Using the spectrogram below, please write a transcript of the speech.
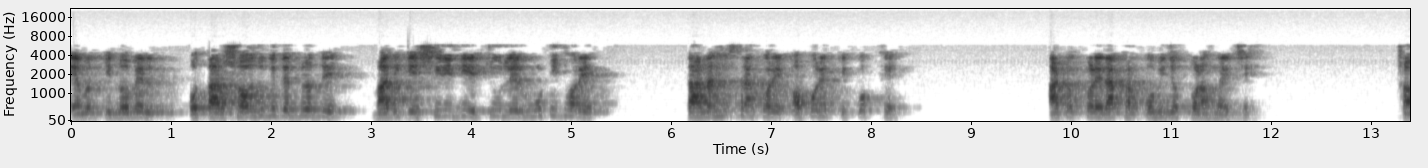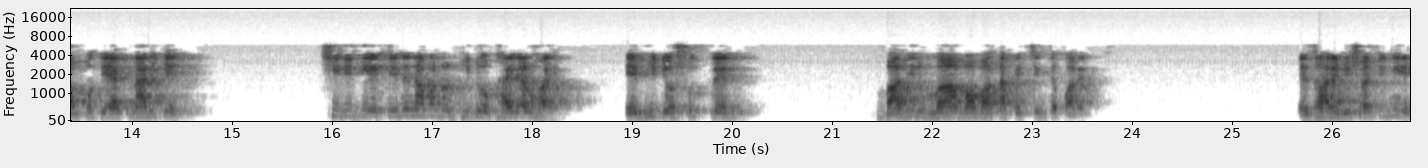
এমনকি নোবেল ও তার সহযোগীদের বিরুদ্ধে বাদীকে সিঁড়ি দিয়ে চুলের মুঠি ধরে টানা হেঁচড়া করে অপর একটি কক্ষে আটক করে রাখার অভিযোগ করা হয়েছে। সম্প্রতি এক নারীকে সিঁড়ি দিয়ে টেনে নামানোর ভিডিও ভাইরাল হয়। এই ভিডিও সূত্রের বাদীর মা বাবা তাকে চিনতে পারেন। এজাহারে বিষয়টি নিয়ে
